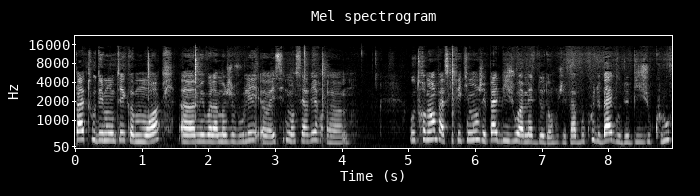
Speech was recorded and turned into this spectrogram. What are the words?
Pas tout démonter comme moi. Euh, mais voilà moi je voulais euh, essayer de m'en servir Autrement, parce qu'effectivement, j'ai pas de bijoux à mettre dedans. J'ai pas beaucoup de bagues ou de bijoux clous.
